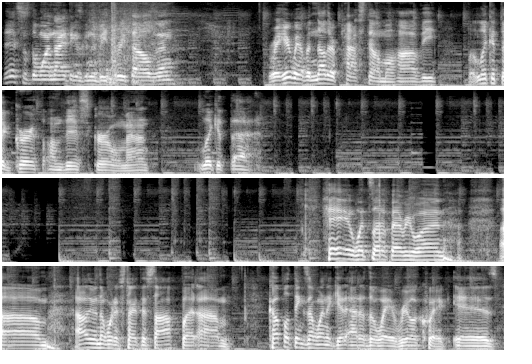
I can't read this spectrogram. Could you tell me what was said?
This is the one I think is gonna be 3000 Right here we have another pastel Mojave, but look at the girth on this girl, man. Look at that. Hey, what's up everyone? Um, I don't even know where to start this off, but um, a couple things I want to get out of the way real quick is,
